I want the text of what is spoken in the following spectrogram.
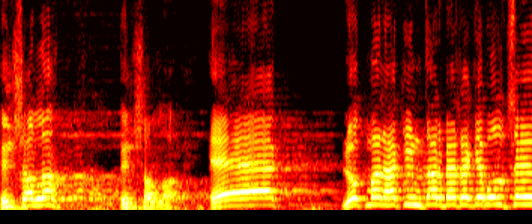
ইনশাল্লাহ? ইনশাল্লাহ। এক, লোকমান হাকিম তার বেটাকে বলছে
